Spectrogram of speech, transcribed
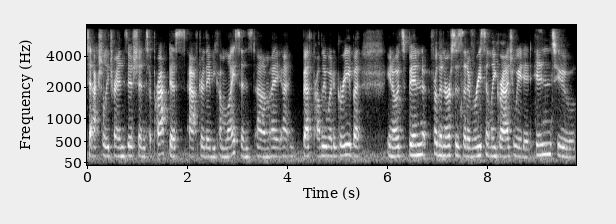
to actually transition to practice after they become licensed. Um, I, I, Beth probably would agree, but you know, it's been for the nurses that have recently graduated into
